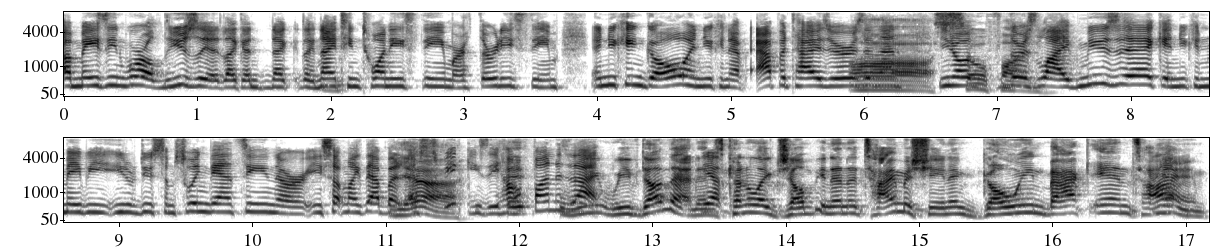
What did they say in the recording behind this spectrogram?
amazing world, usually like a like the 1920s theme or 30s theme, and you can go and you can have appetizers, and Ah, then you know so there's live music, and you can maybe you know do some swing dancing or something like that. But a speakeasy, how It- fun is that? We, have done that. And it's kind of like jumping in a time machine and going back in time.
